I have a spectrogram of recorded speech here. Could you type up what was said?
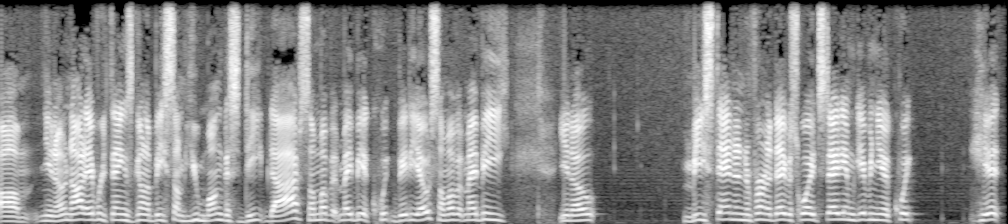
Um, you know, not everything's going to be some humongous deep dive. Some of it may be a quick video. Some of it may be, you know, me standing in front of Davis Wade Stadium giving you a quick hit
